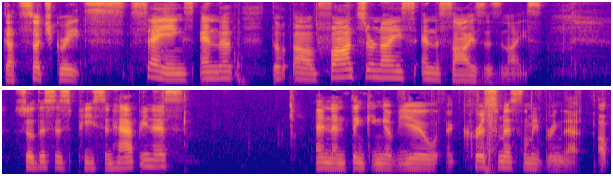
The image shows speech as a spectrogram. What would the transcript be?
Got such great sayings, and the the um, fonts are nice, and the size is nice. So this is peace and happiness, and then thinking of you at Christmas. Let me bring that up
